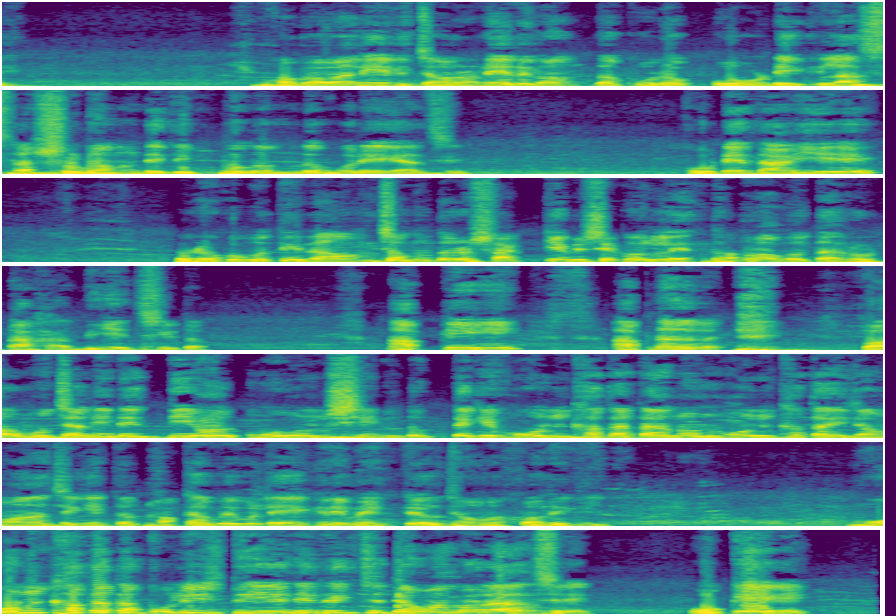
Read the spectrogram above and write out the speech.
ভগবানের চরণের গন্ধ পুরো কোড এই গ্লাসটা সুগন্ধে দিব্য গন্ধ ভরে গেছে। কোর্টে দাঁড়িয়ে রঘুপতি রামচন্দ্র সাক্ষী বেশে বললেন, ধর্মাবতার ও টাকা দিয়েছিল। আপনি আপনার কর্মচারীদের দিয়ে ওর মূল সিন্ধুক থেকে মূল খাতাটা আনুন মূল খাতায় জমা আছে, কিন্তু ঠকাবে বলে এগ্রিমেন্টেও জমা করেনি। মূল খাতাটা পুলিশ দিয়ে এনে দেখছে জমা করা আছে। ওকে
